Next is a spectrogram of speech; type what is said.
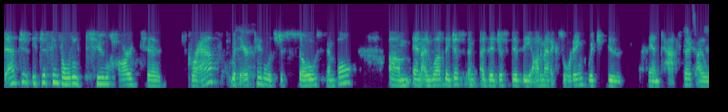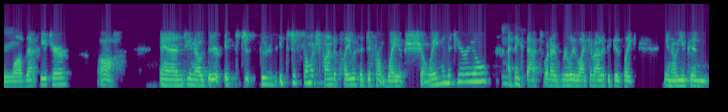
that just it just seems a little too hard to grasp. With Airtable, it's just so simple. Um, and I love they just uh, they just did the automatic sorting, which is fantastic. I love that feature. Oh, and you know there it's just there's it's just so much fun to play with a different way of showing a material mm-hmm. i think that's what i really like about it because like you know you can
